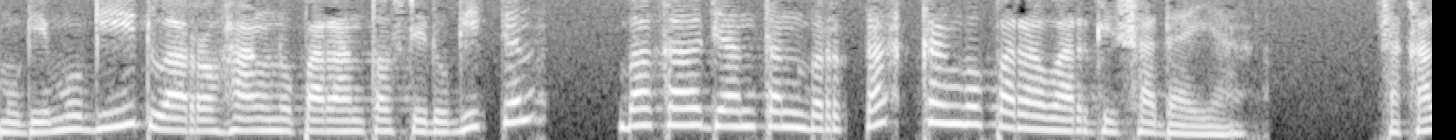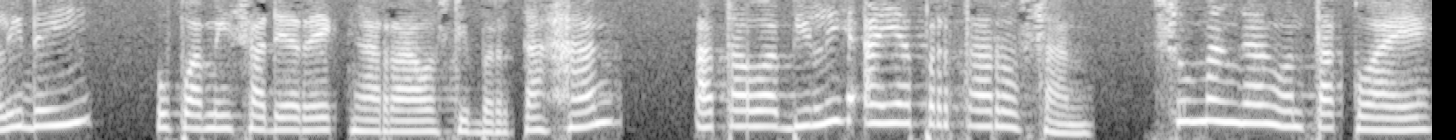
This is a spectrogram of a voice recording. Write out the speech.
Mugi-mugi dua rohang nuparantos didugiken bakal jantan berkah kanggo para wargi sadaya. Sakali Dei upami saderek ngaraos diberkahan atawa bilih ayah pertarosan Sumangga ngontak wae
